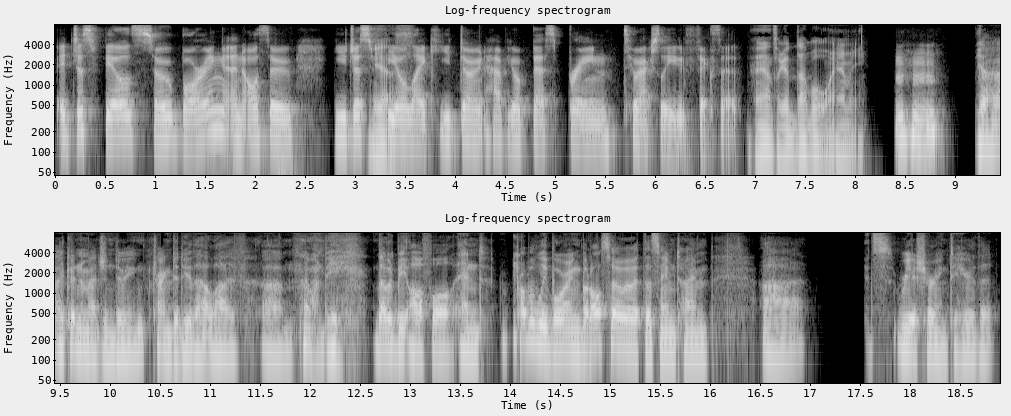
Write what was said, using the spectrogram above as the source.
it just feels so boring and also you just yes. feel like you don't have your best brain to actually fix it. And it's like a double whammy. Mm-hmm. Yeah, I couldn't imagine doing trying to do that live. Um, that would be that would be awful and probably boring, but also at the same time, uh, it's reassuring to hear that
